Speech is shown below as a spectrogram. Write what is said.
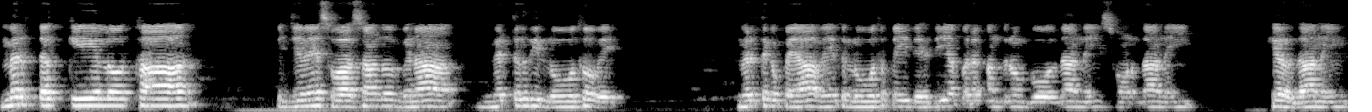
ਮਰਤਕ ਕੀ ਲੋਥਾ? ਜਿਵੇਂ ਸਵਾਸਾਂ ਤੋਂ ਬਿਨਾ ਮ੍ਰਿਤਕ ਦੀ ਲੋਥ ਹੋਵੇ ਮ੍ਰਿਤਕ ਪਿਆ ਹੋਵੇ ਤੇ ਲੋਥ ਪਈ ਦਿਖਦੀ ਆ, ਪਰ ਅੰਦਰੋਂ ਬੋਲਦਾ ਨਹੀਂ, ਸੁਣਦਾ ਨਹੀਂ, ਹਿਲਦਾ ਨਹੀਂ।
